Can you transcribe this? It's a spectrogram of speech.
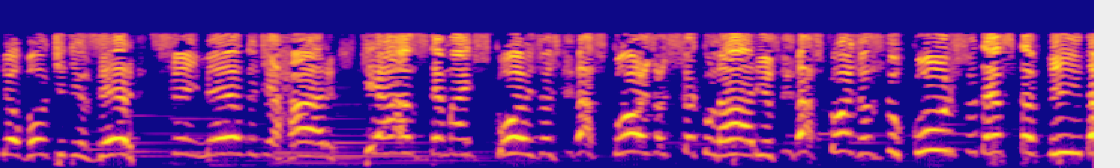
eu vou te dizer, sem medo de errar, que as demais coisas, as coisas seculares, as coisas do curso desta vida,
